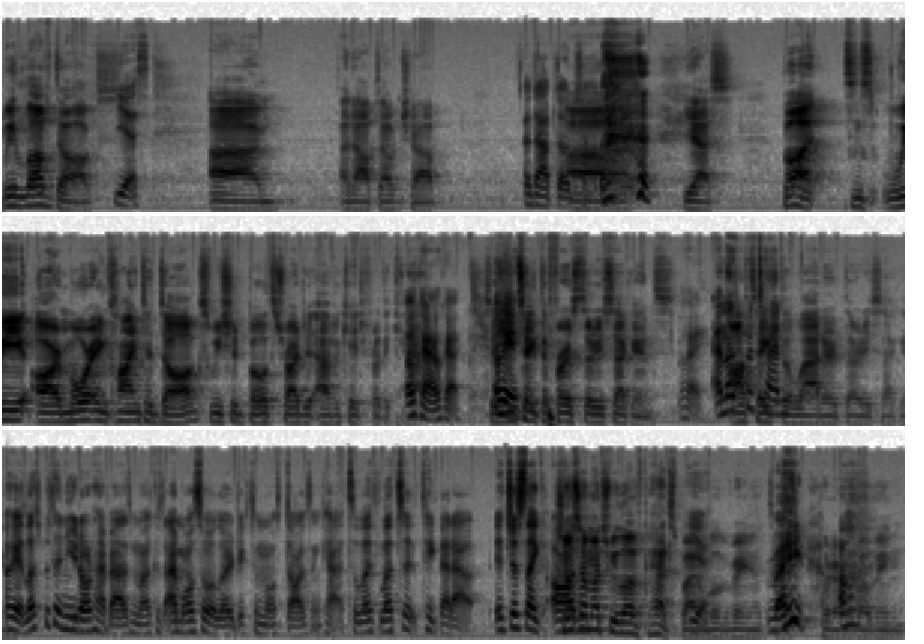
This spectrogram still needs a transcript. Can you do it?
We love dogs. Yes. Um, adopt, out, shop. Adopt, don't Uh, yes. But since we are more inclined to dogs, we should both try to advocate for the cat. Okay, okay. So okay. you take the first 30 seconds. okay. And let's I'll pretend. take the latter 30 seconds. okay, let's pretend you don't have asthma because I'm also allergic to most dogs and cats. So let's let's take that out. It's just like on, Shows how much we love pets by Yeah. we're Right? put our well-being.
